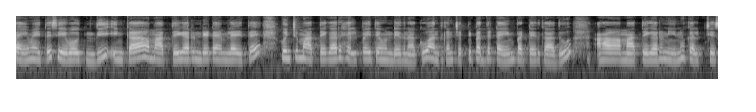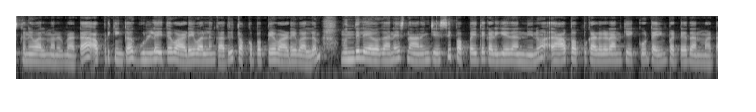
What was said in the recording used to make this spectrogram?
టైం అయితే సేవ్ అవుతుంది. ఇంకా మా అత్తయ్య గారు ఉండే టైంలో అయితే కొంచెం మా అత్తయ్య గారు హెల్ప్ అయితే ఉండేది నాకు. అందుకని చెప్పి పెద్ద టైం పట్టేది కాదు. ఆ మా అత్తయ్య గారు నేను కలిపి చేసుకునే వాళ్ళం అనమాట అప్పటికి ఇంకా గుళ్ళు అయితే వాడేవాళ్ళం కాదు. తొక్కపప్పే వాడేవాళ్ళం. ముందు లేవగానే స్నానం చేసి పప్పు అయితే కడిగేదాన్ని నేను. ఆ పప్పు కడగడానికి ఎక్కువ టైం పట్టేదన్నమాట.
